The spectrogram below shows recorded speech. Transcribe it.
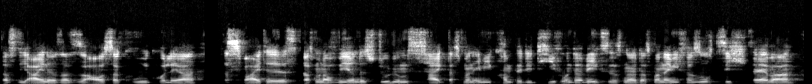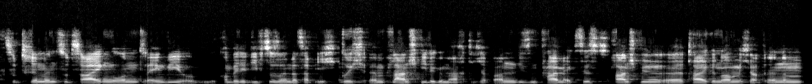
Das ist die eine, das ist außerkurrikulär. Das zweite ist, dass man auch während des Studiums zeigt, dass man irgendwie kompetitiv unterwegs ist, ne? dass man irgendwie versucht, sich selber zu trimmen, zu zeigen und irgendwie kompetitiv zu sein. Das habe ich durch ähm, Planspiele gemacht. Ich habe an diesem Prime Exist Planspiel äh, teilgenommen. Ich habe in einem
